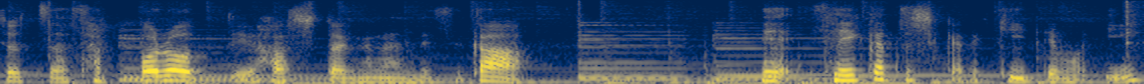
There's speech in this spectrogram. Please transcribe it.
1つは札幌っていうハッシュタグなんですが、え、生活史から聞いてもいい？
